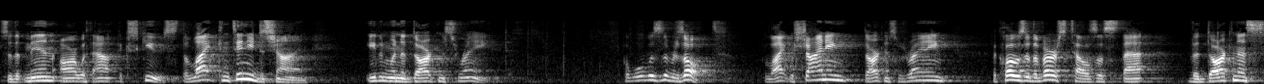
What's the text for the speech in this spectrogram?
so that men are without excuse. The light continued to shine even when the darkness reigned. But what was the result? The light was shining, darkness was reigning. The close of the verse tells us that the darkness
